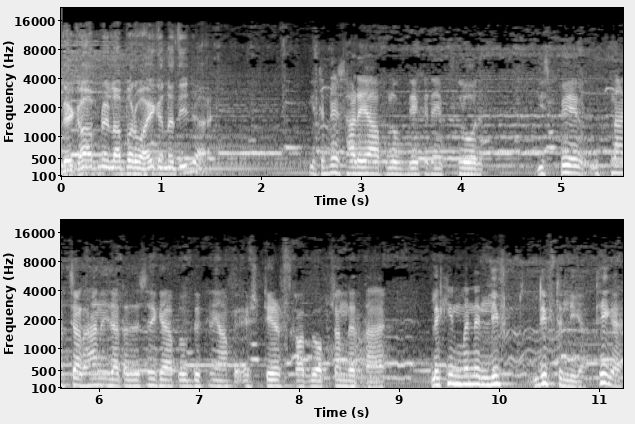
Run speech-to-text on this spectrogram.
देखा आपने लापरवाही का नतीजा है। इतने सारे आप लोग देख रहे हैं फ्लोर इस पे उतना चढ़ा नहीं जाता जैसे कि आप लोग देख रहे हैं यहाँ पे स्टेयर्स का भी ऑप्शन रहता है। लेकिन मैंने लिफ्ट लिफ्ट लिया ठीक है?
